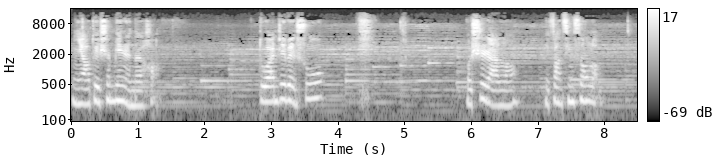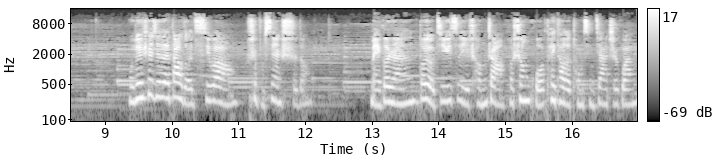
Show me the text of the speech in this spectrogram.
你要对身边人的好。”读完这本书，我释然了，也放轻松了。我对世界的道德期望是不现实的，每个人都有基于自己成长和生活配套的同行价值观。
